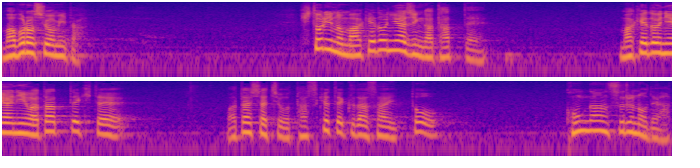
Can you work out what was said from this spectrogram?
幻を見た。一人のマケドニア人が立ってマケドニアに渡ってきて私たちを助けてくださいと懇願するのであっ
